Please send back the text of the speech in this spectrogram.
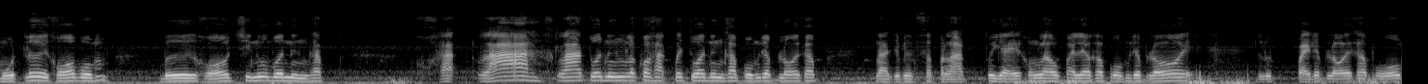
หมดเลยขอผม เบอร์ขอชินุเบอร์หนึ่งครับหะลาลาตัวหนึ่งแล้วก็หักไปตัวหนึ่งครับ ผมเรียบร้อยครับ น่าจะเป็นสัประหลาดตัวใหญ่ของเราไปแล้วครับ ผมเรียบร้อย หลุดไปเรียบร้อยครับ ผม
